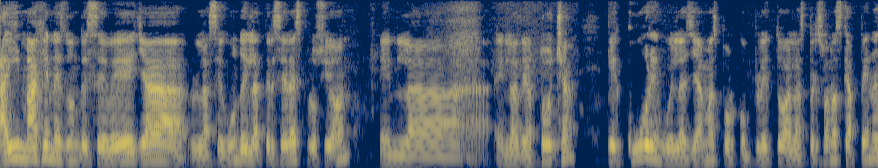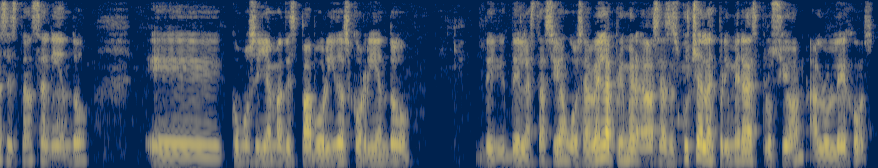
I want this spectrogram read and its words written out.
hay imágenes donde se ve ya la segunda y la tercera explosión en la, en la de Atocha que cubren, güey, las llamas por completo a las personas que apenas están saliendo, eh, ¿cómo se llama? Despavoridas corriendo de, de la estación, o sea, ven la primera, o sea, se escucha la primera explosión a lo lejos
